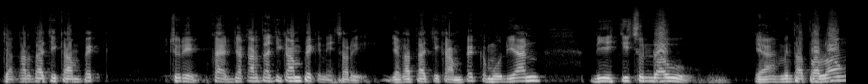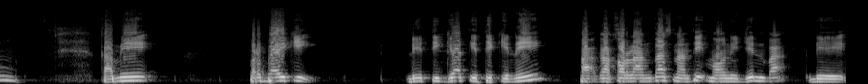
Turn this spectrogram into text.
Jakarta Cikampek. Curip, kayak Jakarta Cikampek ini, sorry. Jakarta Cikampek, kemudian di Cisundau. Ya, minta tolong kami perbaiki di tiga titik ini Pak Kakor Lantas nanti mau izin Pak di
